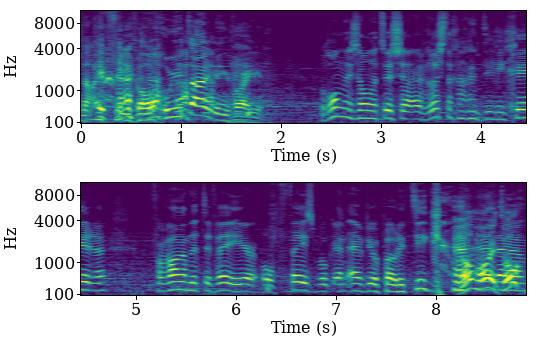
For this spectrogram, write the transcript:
Nou, ik vind het wel een goede timing van je. Ron is ondertussen rustig aan het dirigeren. Verwarrende tv hier op Facebook en NPO Politiek. Wel mooi, En, toch? ehm,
